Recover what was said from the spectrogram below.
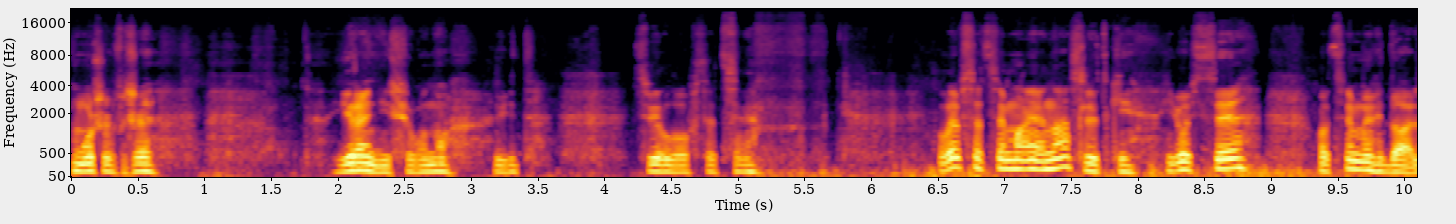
може вже і раніше воно відцвіло все це. Але все це має наслідки. І ось це, оце мигдаль.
